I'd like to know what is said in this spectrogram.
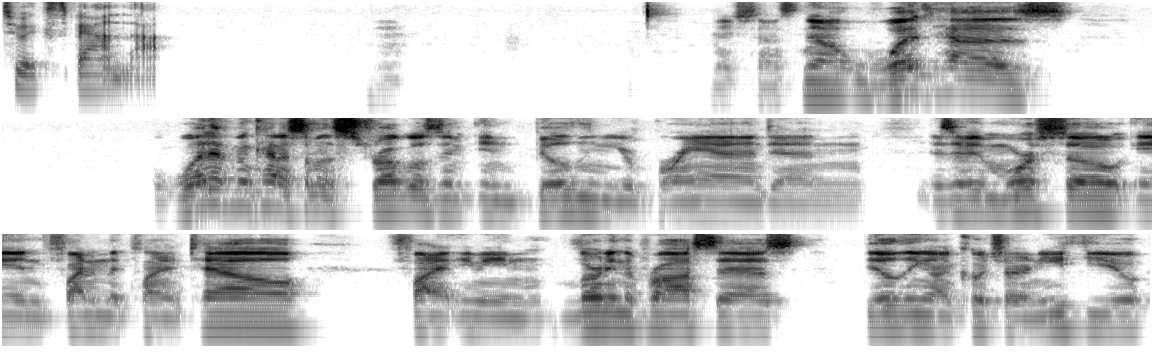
to expand that. Hmm. Makes sense. Now, what has what have been kind of some of the struggles in, in building your brand? And is it more so in finding the clientele find i mean learning the process building on coach underneath you?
